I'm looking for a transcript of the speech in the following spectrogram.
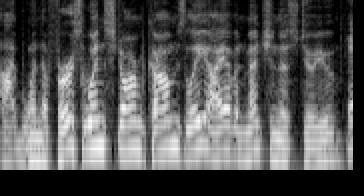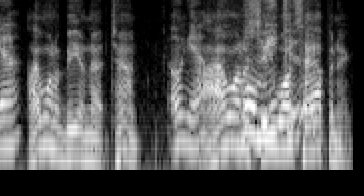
uh, when the first windstorm comes, Lee, I haven't mentioned this to you. Yeah. I want to be in that tent. Oh yeah. I want to Well, see what's too. happening.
